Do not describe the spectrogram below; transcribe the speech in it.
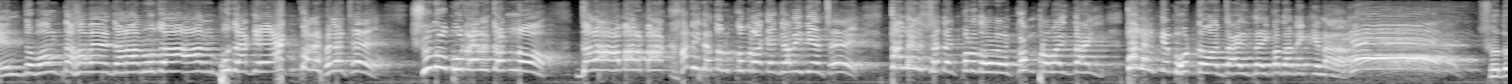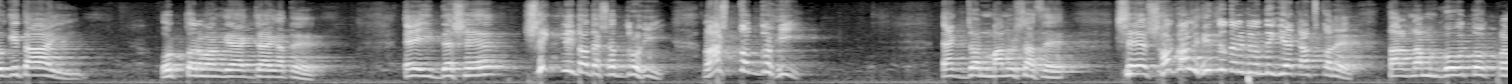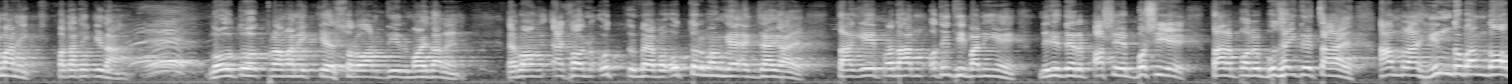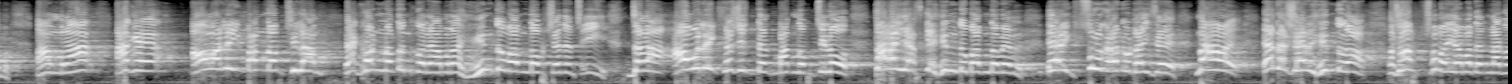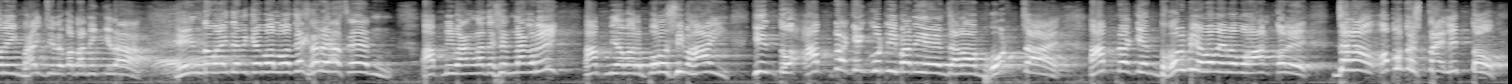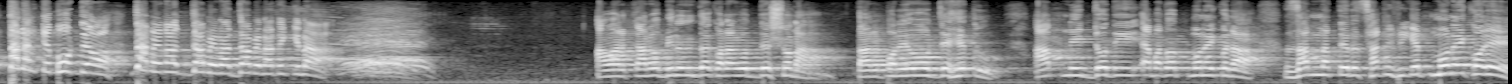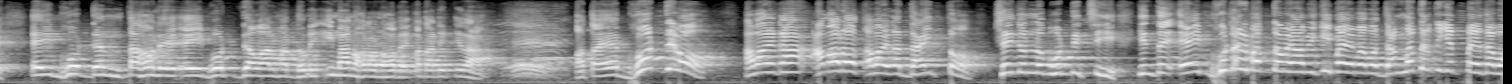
কিন্তু বলতে হবে, যারা রোজা আর পূজাকে এক করে ফেলেছে, শুধু ভোটের জন্য, যারা আমার মা খাদিজাতুল কুবরাকে গালি দিয়েছে, তাদের সাথে কোনো ধরনের কম্প্রোমাইজ নাই, তাদেরকে ভোট দেওয়া যায় নাই, কথা ঠিক কিনা? শুধু কি তাই? উত্তরবঙ্গে এক জায়গাতে, এই দেশে স্বীকৃত দেশদ্রোহী, রাষ্ট্রদ্রোহী একজন মানুষ আছে, সে সকল হিন্দুদের বিরুদ্ধে গিয়ে কাজ করে তার নাম গৌতক প্রামাণিক। কথা ঠিক কিনা? গৌতক প্রামাণিককে সরোয়ারদির ময়দানে এবং এখন উত্ত- উত্তরবঙ্গে এক জায়গায় তাকে প্রধান অতিথি বানিয়ে নিজেদের পাশে বসিয়ে তারপর বুঝাইতে চায়, আমরা হিন্দু বান্ধব, আমরা আগে আওয়ামী বান্ধব ছিলাম। এখন নতুন করে আমরা হিন্দু বান্ধব সেজেছি। যারা আওয়ামী লীগ ফ্যাসিস্টদের বান্ধব ছিল, তারাই আজকে হিন্দু বান্ধবের এই স্লোগান উঠাইছে। না, এদেশের হিন্দুরা সব সময় আমাদের নাগরিক ভাই ছিল, কথা ঠিক কিনা? হিন্দু ভাইদেরকে বলব, যেখানে আছেন, আপনি বাংলাদেশের নাগরিক, আপনি আমার পড়োশি ভাই, কিন্তু আপনাকে গুটি বানিয়ে যারা ভোট চায়, আপনাকে ধর্মীয়ভাবে ব্যবহার করে, যারা অপচেষ্টায় লিপ্ত, তাদেরকে ভোট দেওয়া যাবে না। যাবে না যাবে না, ঠিক কিনা? আমার কারও বিরোধিতা করার উদ্দেশ্য না। তারপরেও যেহেতু আপনি যদি আবাদত মনে করা, জান্নাতের সার্টিফিকেট মনে করে এই ভোট দেন, তাহলে এই ভোট দেওয়ার মাধ্যমে ইমান হরণ হবে, কথা ঠিক কিনা? অতএব ভোট দেব। আমার এটা আমারত আমার এটা দায়িত্ব, সেই জন্য ভোট দিচ্ছি। কিন্তু এই ভোটের মাধ্যমে আমি কি পেয়ে পাবো? জান্নাতের টিকিট পেয়ে যাব।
